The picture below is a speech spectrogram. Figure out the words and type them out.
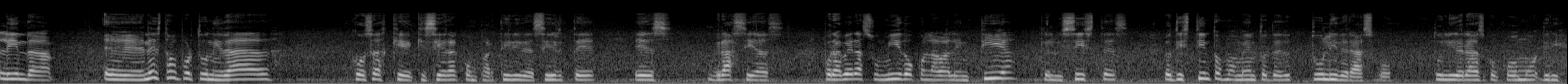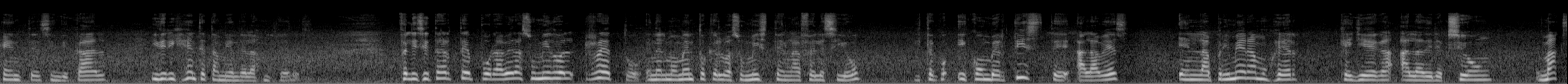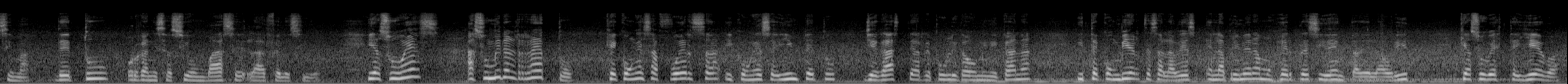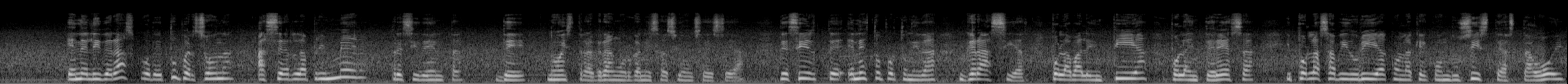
Linda, eh, en esta oportunidad, cosas que quisiera compartir y decirte es gracias por haber asumido con la valentía que lo hiciste los distintos momentos de tu liderazgo, tu liderazgo como dirigente sindical y dirigente también de las mujeres. Felicitarte por haber asumido el reto en el momento que lo asumiste en la FLCO y convertiste a la vez en la primera mujer que llega a la dirección máxima de tu organización base, la FLCO. Y a su vez, asumir el reto que con esa fuerza y con ese ímpetu llegaste a República Dominicana y te conviertes a la vez en la primera mujer presidenta de la ORIT, que a su vez te lleva en el liderazgo de tu persona a ser la primera presidenta de nuestra gran organización CSA. Decirte en esta oportunidad gracias por la valentía, por la interesa y por la sabiduría con la que conduciste hasta hoy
